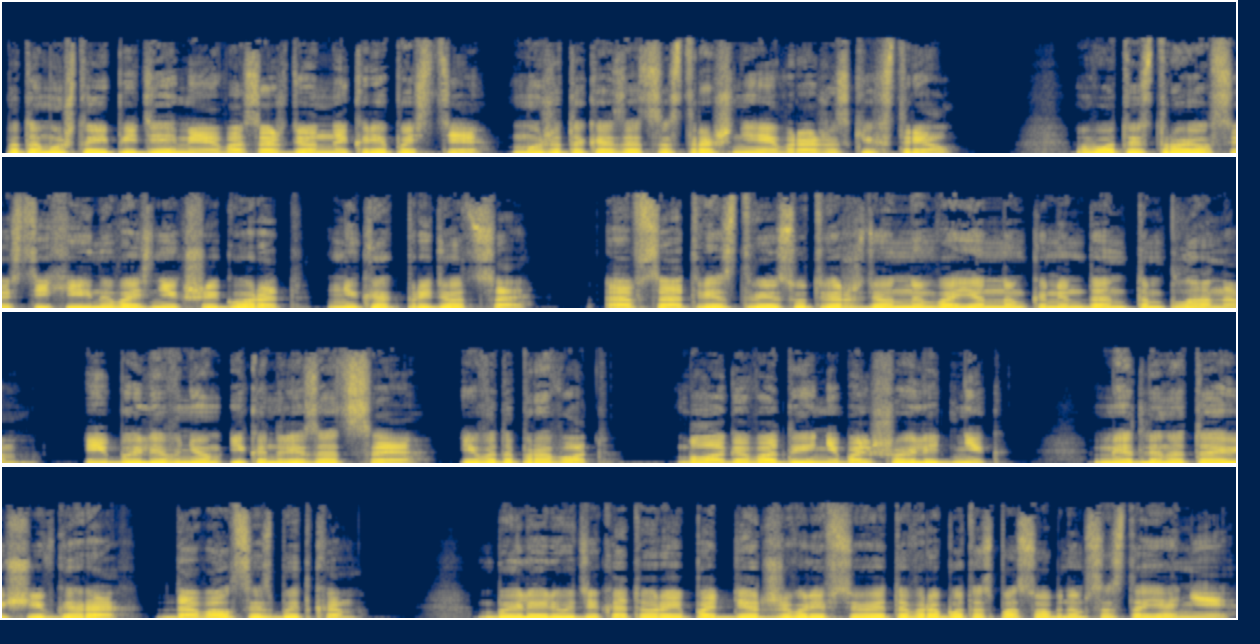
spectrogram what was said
потому что эпидемия в осажденной крепости может оказаться страшнее вражеских стрел. Вот и строился стихийно возникший город не как придется, а в соответствии с утвержденным военным комендантом планом, и были в нем и канализация, и водопровод. Благо воды небольшой ледник, медленно тающий в горах, давал с избытком. Были люди, которые поддерживали все это в работоспособном состоянии,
